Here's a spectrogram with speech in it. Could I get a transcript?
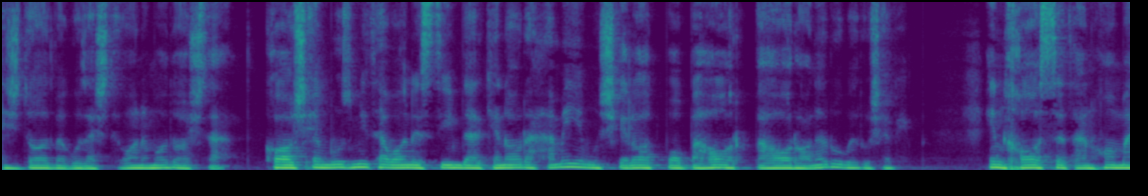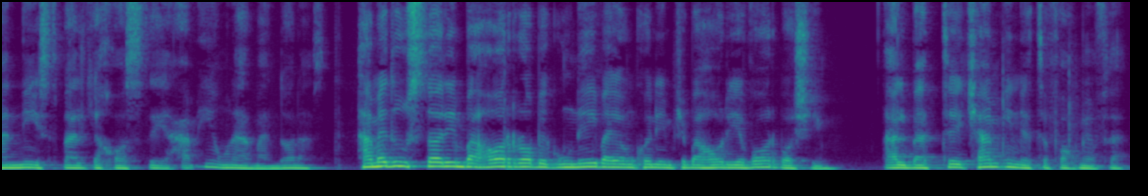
اجداد و گذشتگان ما داشتند کاش امروز می توانستیم در کنار همه مشکلات با بهار بهارانه روبرو شویم. این خواسته تنها من نیست بلکه خواسته همه هنرمندان است. همه دوست داریم بهار را به گونه بیان کنیم که بهاری وار باشیم. البته کم این اتفاق میافتد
